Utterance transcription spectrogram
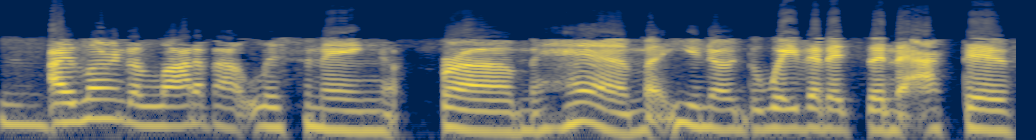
mm. I learned a lot about listening from him, you know, the way that it's an active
